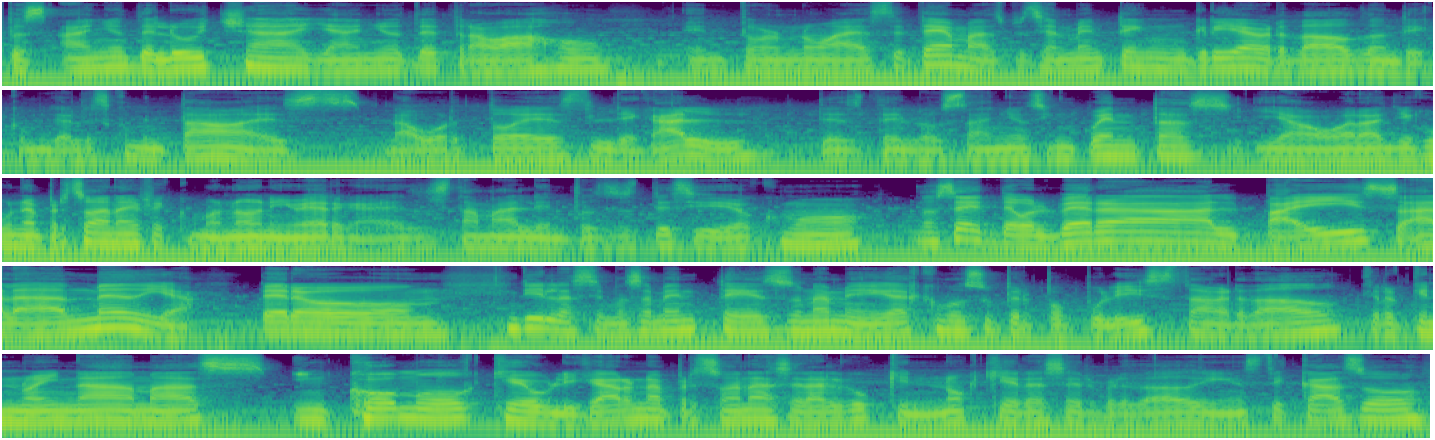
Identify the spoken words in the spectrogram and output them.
pues, años de lucha y años de trabajo en torno a este tema, especialmente en Hungría, ¿verdad? Donde, como ya les comentaba, es, el aborto es legal desde los años 50 y ahora llegó una persona y fue como, no, ni verga, eso está mal. Entonces decidió como, no sé, devolver al país a la Edad Media. Pero, y lastimosamente es una medida como súper populista, ¿verdad? Creo que no hay nada más incómodo que obligar a una persona a hacer algo que no quiere hacer, ¿verdad? Y en este caso,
